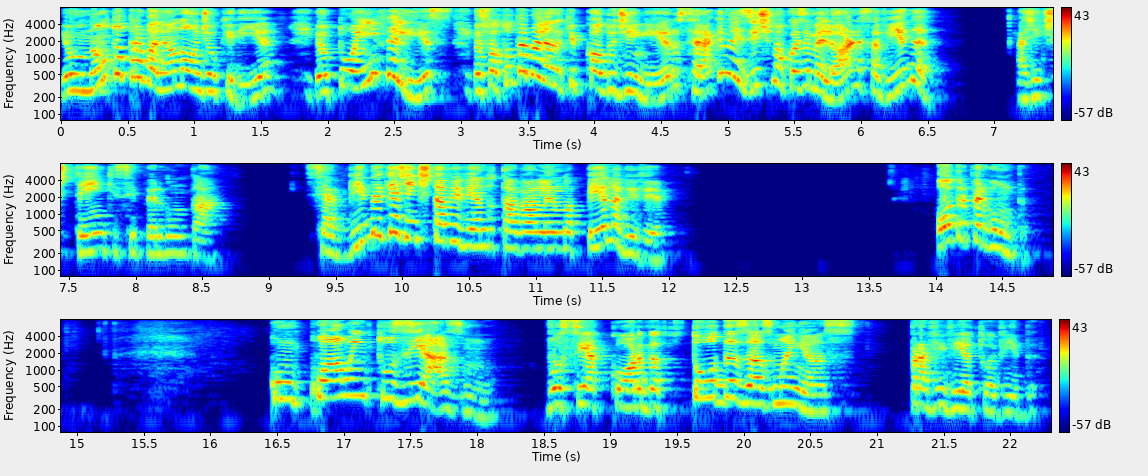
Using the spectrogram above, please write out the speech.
eu não estou trabalhando onde eu queria, eu estou infeliz, eu só estou trabalhando aqui por causa do dinheiro. Será que não existe uma coisa melhor nessa vida? A gente tem que se perguntar se a vida que a gente está vivendo está valendo a pena viver. Outra pergunta. Com qual entusiasmo você acorda todas as manhãs para viver a tua vida?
